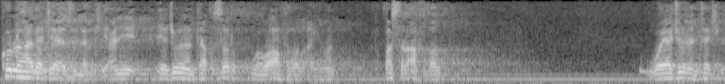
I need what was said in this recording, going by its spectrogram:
كل هذا جائز لك يعني يجوز أن تقصر وهو أفضل أيضا. القصر أفضل ويجوز أن تجمع.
